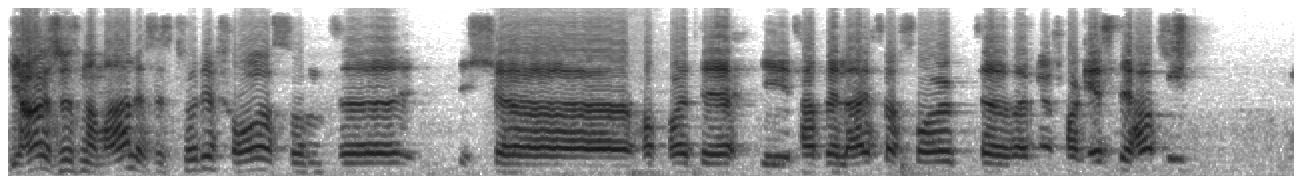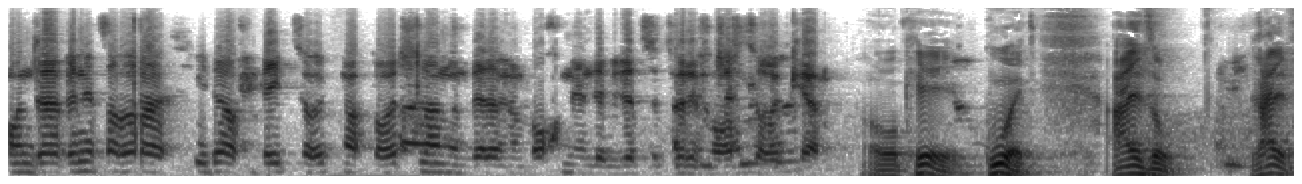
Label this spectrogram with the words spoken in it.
Ja, es ist normal, es ist Tour de France und äh, ich äh, habe heute die Etappe live verfolgt, äh, weil wir ein paar Gäste hatten und äh, bin jetzt aber wieder auf dem Weg zurück nach Deutschland und werde am Wochenende wieder zur Tour de France zurückkehren. Okay, gut. Also, Ralf,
